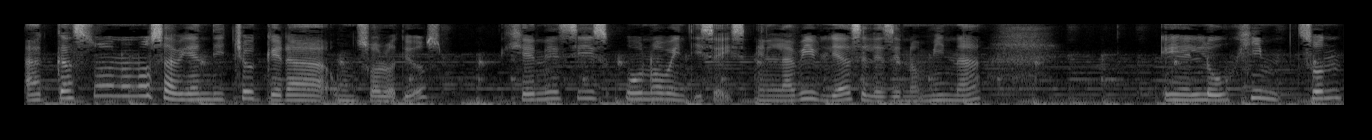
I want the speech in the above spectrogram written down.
¿Acaso no nos habían dicho que era un solo Dios? Génesis 1.26. En la Biblia se les denomina Elohim son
